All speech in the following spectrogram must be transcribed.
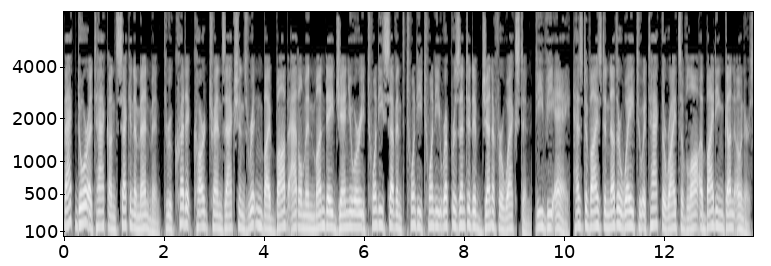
Backdoor attack on Second Amendment through credit card transactions written by Bob Adelman Monday, January 27, 2020 Representative Jennifer Wexton DVA, has devised another way to attack the rights of law-abiding gun owners,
